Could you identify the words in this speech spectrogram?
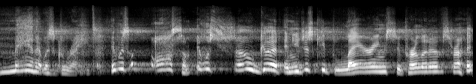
Man, it was great. It was awesome. It was so good. And you just keep layering superlatives, right?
